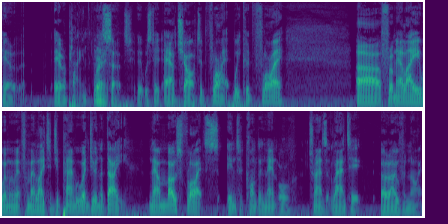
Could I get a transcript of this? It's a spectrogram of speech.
air, aeroplane right. as such. It was our chartered flight. We could fly uh, from LA when we went from LA to Japan. We went during the day. Now, most flights intercontinental, transatlantic are overnight.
